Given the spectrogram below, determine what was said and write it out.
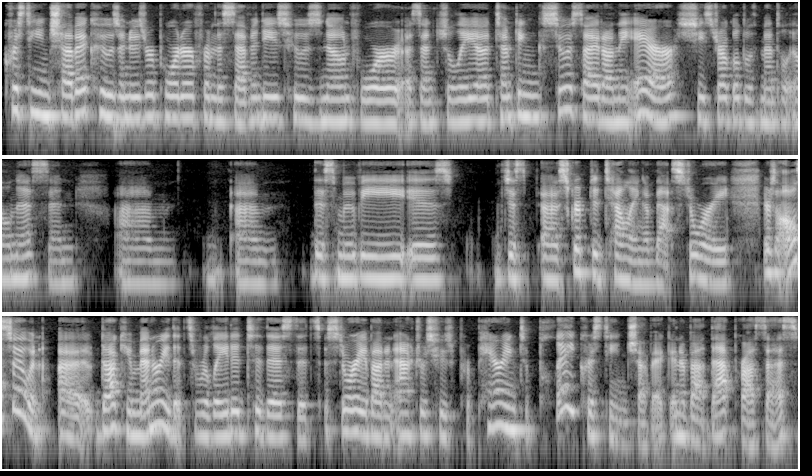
Christine Chubbuck, who's a news reporter from the 70s, who's known for essentially attempting suicide on the air. She struggled with mental illness, and um, um, this movie is just a scripted telling of that story. There's also a uh, documentary that's related to this that's a story about an actress who's preparing to play Christine Chubbuck and about that process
